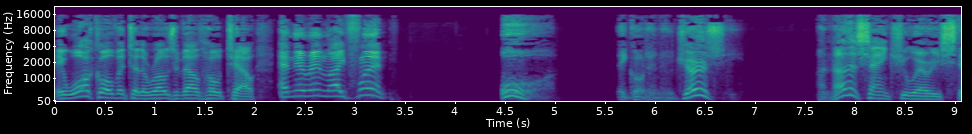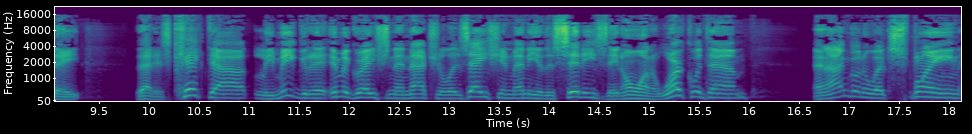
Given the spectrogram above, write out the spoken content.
They walk over to the Roosevelt Hotel, and they're in like Flint. Or they go to New Jersey, another sanctuary state that has kicked out la migra, immigration and naturalization, many of the cities. They don't want to work with them. And I'm going to explain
